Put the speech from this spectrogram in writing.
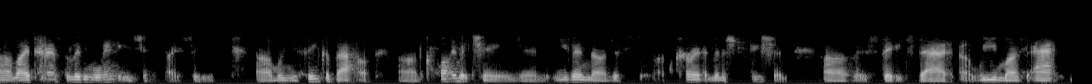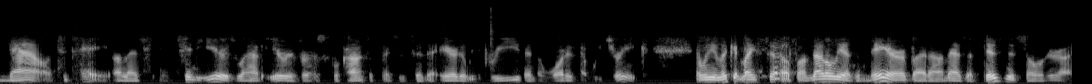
um, I passed the living wage in my city. Um, when you think about um, climate change and even uh, this uh, current administration uh, states that uh, we must act now, today, unless in 10 years we'll have irreversible consequences to the air that we breathe and the water that we drink. And when you look at myself, I'm not only as a mayor, but um, as a business owner, a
